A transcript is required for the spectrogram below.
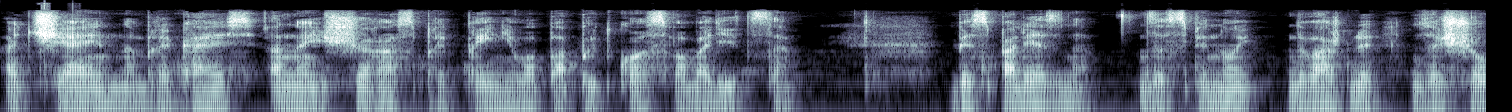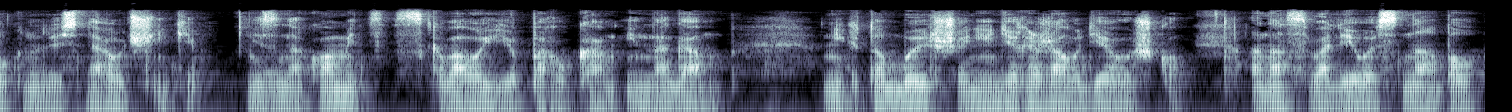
Отчаянно брыкаясь, она еще раз предприняла попытку освободиться. Бесполезно. За спиной дважды защелкнулись наручники. Незнакомец сковал ее по рукам и ногам. Никто больше не держал девушку. Она свалилась на пол,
